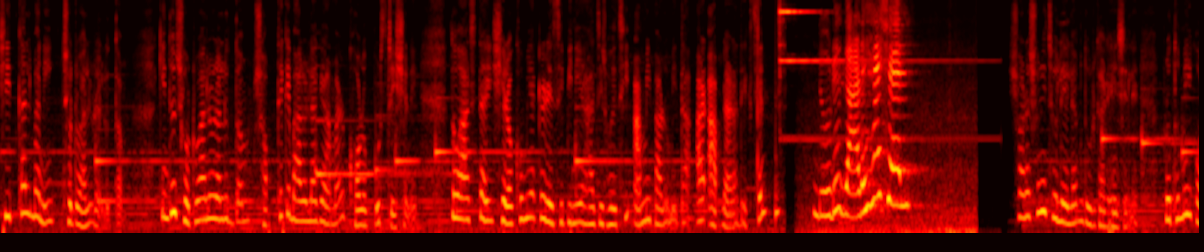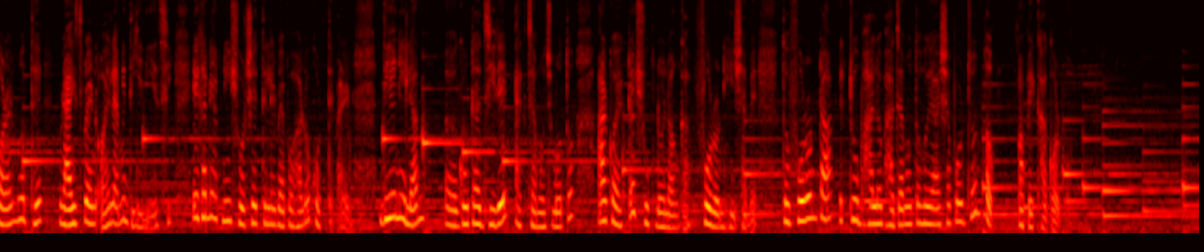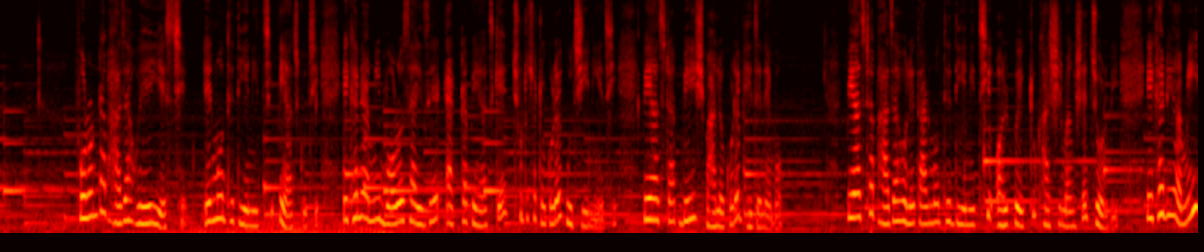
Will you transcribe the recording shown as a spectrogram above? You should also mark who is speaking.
Speaker 1: শীতকাল মানেই ছোট আলুর আলুর দম কিন্তু ছোট আলুর আলুর দম সব থেকে ভালো লাগে আমার খড়গপুর স্টেশনে। তো আজ তাই সেরকমই একটা রেসিপি নিয়ে হাজির হয়েছি আমি পারমিতা আর আপনারা দেখছেন সরাসরি চলে এলাম দুর্গার হেঁসেলে। প্রথমেই করার মধ্যে রাইস ব্র্যান্ড অয়েল আমি দিয়ে নিয়েছি। এখানে আপনি সর্ষের তেলের ব্যবহারও করতে পারেন। দিয়ে নিলাম গোটা জিরে এক চামচ মতো আর কয়েকটা শুকনো লঙ্কা, ফোড়ন হিসাবে। তো ফোড়নটা একটু ভালো ভাজা মতো হয়ে আসা পর্যন্ত অপেক্ষা করব। ফোড়নটা ভাজা হয়েই এসছে। এর মধ্যে দিয়ে নিচ্ছি পেঁয়াজ কুচি। এখানে আমি বড় সাইজের একটা পেঁয়াজকে ছোট ছোট করে কুচিয়ে নিয়েছি। পেঁয়াজটা বেশ ভালো করে ভেজে নেব। পেঁয়াজটা ভাজা হলে তার মধ্যে দিয়ে নিচ্ছি অল্প একটু খাসির মাংসের চর্বি। এখানে আমি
